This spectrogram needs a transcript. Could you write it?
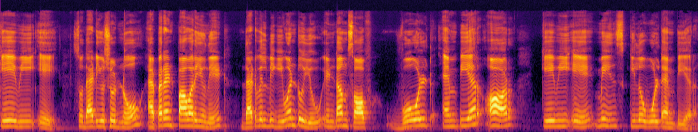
kVA. So that you should know apparent power unit that will be given to you in terms of volt ampere or kVA means kilovolt ampere.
